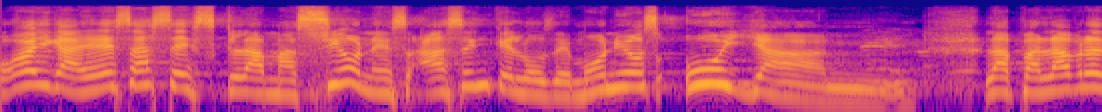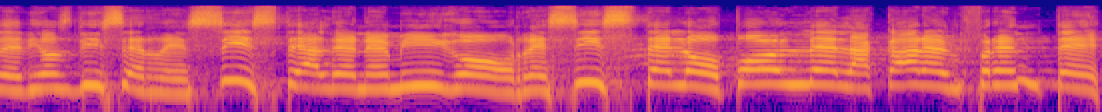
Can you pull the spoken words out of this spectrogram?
Oiga, esas exclamaciones hacen que los demonios huyan. La palabra de Dios dice, resiste al enemigo, resístelo, ponle la cara enfrente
